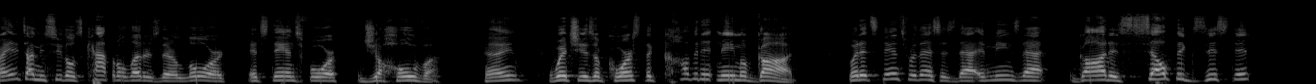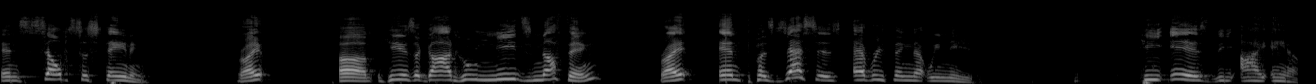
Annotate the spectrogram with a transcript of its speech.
Right? Anytime you see those capital letters there, Lord, it stands for Jehovah. Okay? Which is, of course, the covenant name of God. But it stands for this, is that it means that God is self existent and self sustaining. Right? Um, he is a God who needs nothing, right? And possesses everything that we need. He is the I am.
